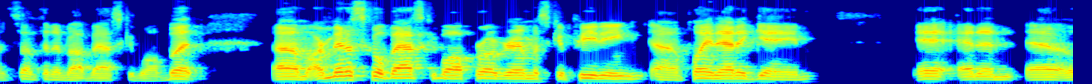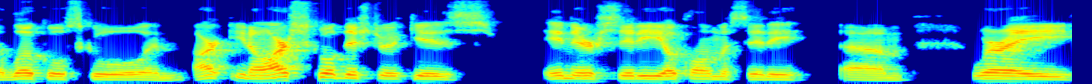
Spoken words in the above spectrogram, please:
It's something about basketball, but um, our middle school basketball program was competing, uh, playing at a game at, an, at a local school, and our you know our school district is inner city, Oklahoma City. Um, we're a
